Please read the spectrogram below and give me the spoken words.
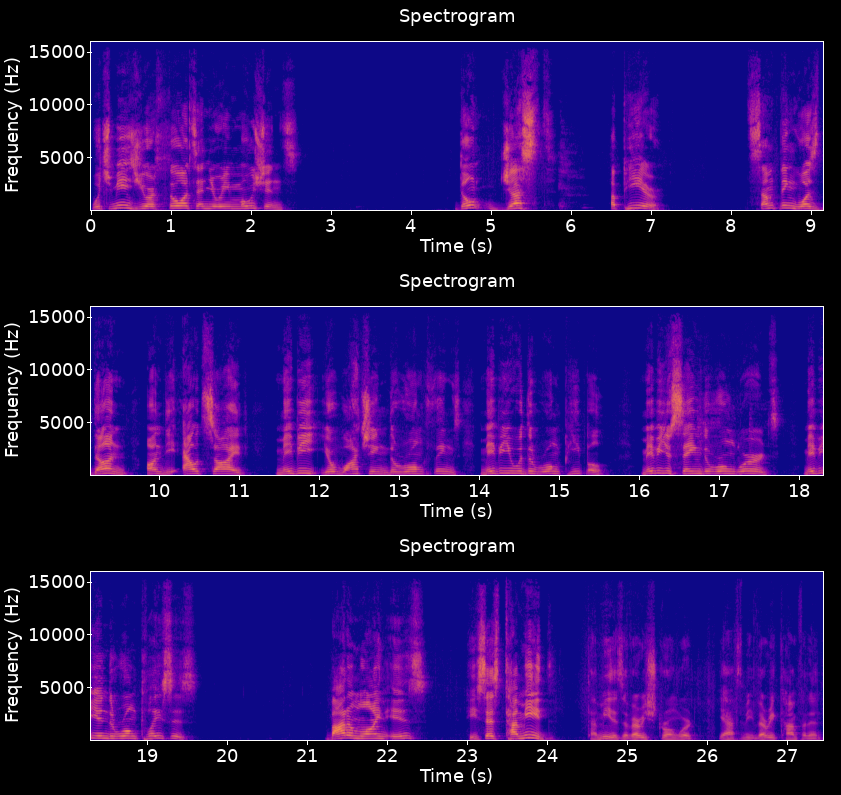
which means your thoughts and your emotions. Don't just appear. Something was done on the outside Maybe you're watching the wrong things. Maybe you're with the wrong people. Maybe you're saying the wrong words. Maybe you're in the wrong places. Bottom line is, he says tamid. Tamid is a very strong word. You have to be very confident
